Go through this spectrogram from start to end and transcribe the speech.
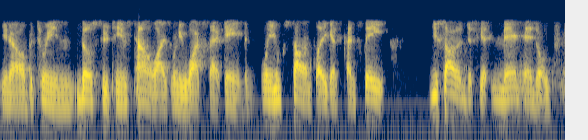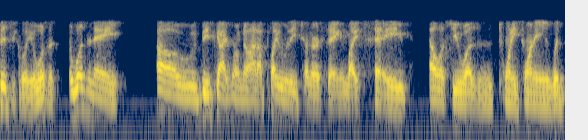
you know, between those two teams talent wise when you watch that game. And when you saw them play against Penn State, you saw them just get manhandled physically. It wasn't it wasn't a oh these guys don't know how to play with each other thing like say LSU was in 2020 with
